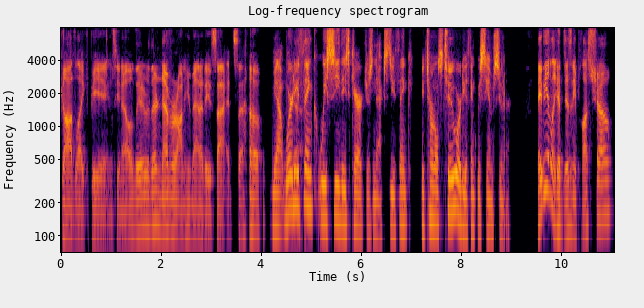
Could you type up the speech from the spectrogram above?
godlike beings, you know, they're they're never on humanity's side. So yeah, where do you think we see these characters next? Do you think Eternals two, or do you think we see them sooner? Maybe in like a Disney Plus show.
